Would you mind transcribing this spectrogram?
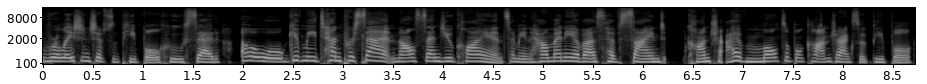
Relationships with people who said, "Oh, give me 10% and I'll send you clients." I mean, how many of us have signed contract I have multiple contracts with people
